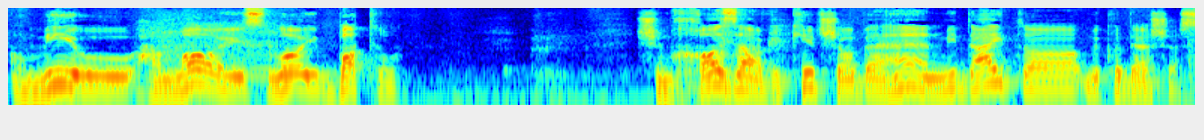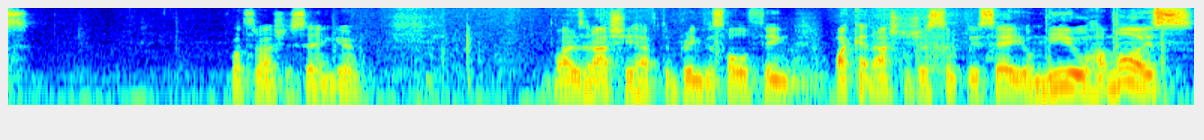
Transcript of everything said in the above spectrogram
Omiu hamois loy batlu. Behen midaita mikodeshes. What's Rashi saying here? Why does Rashi have to bring this whole thing? Why can't Rashi just simply say, Miu hamois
